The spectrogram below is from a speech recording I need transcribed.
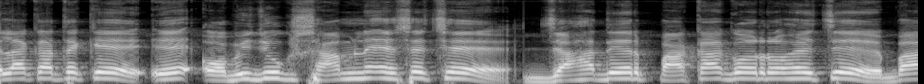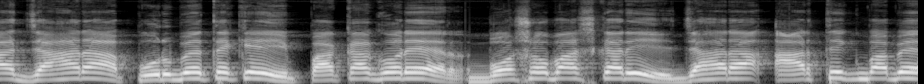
এলাকা থেকে এ অভিযোগ সামনে এসেছে। যাহাদের পাকা ঘর রয়েছে বা যাহারা পূর্বে থেকেই পাকা ঘরের বসবাসকারী, যাহারা আর্থিকভাবে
